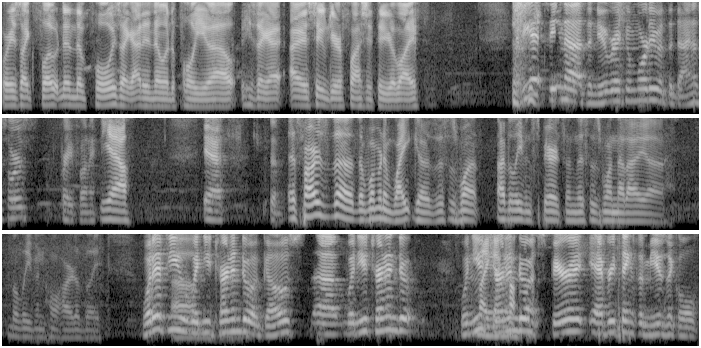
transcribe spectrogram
Where he's like floating in the pool. He's like, I didn't know when to pull you out. He's like, I, I assumed you were flashing through your life. have you guys seen uh, the new rick and morty with the dinosaurs pretty funny Yeah. Yeah As far as the the woman in white goes, this is what I believe in spirits, and this is one that I uh, believe in wholeheartedly. What if you, when Um, you turn into a ghost, uh, when you turn into, when you Like a turn co- into a spirit, everything's a musical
